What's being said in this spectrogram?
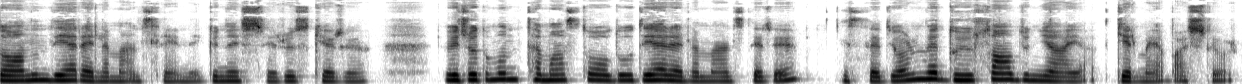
Doğanın diğer elementlerini, güneşi, rüzgarı, vücudumun temasta olduğu diğer elementleri hissediyorum ve duyusal dünyaya girmeye başlıyorum.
